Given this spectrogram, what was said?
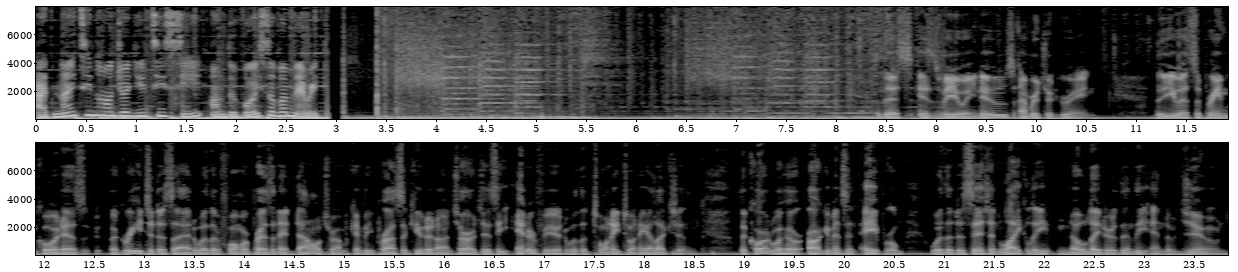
At 1900 UTC on the Voice of America. This is VOA News. I'm Richard Green. The U.S. Supreme Court has agreed to decide whether former President Donald Trump can be prosecuted on charges he interfered with the 2020 election. The court will hear arguments in April, with a decision likely no later than the end of June.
